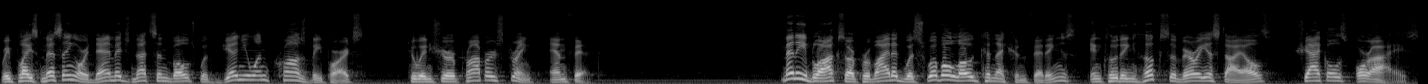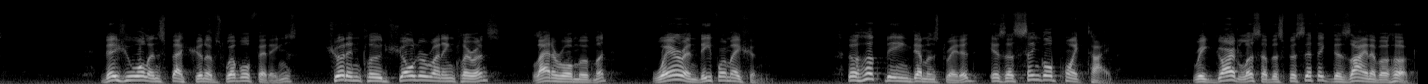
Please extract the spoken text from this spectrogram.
replace missing or damaged nuts and bolts with genuine Crosby parts to ensure proper strength and fit. Many blocks are provided with swivel load connection fittings, including hooks of various styles, shackles, or eyes. Visual inspection of swivel fittings should include shoulder running clearance, lateral movement, wear and deformation. The hook being demonstrated is a single point type. Regardless of the specific design of a hook,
